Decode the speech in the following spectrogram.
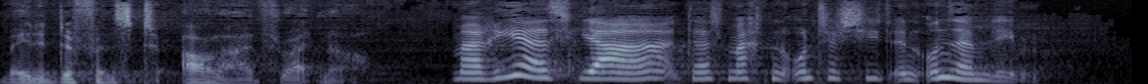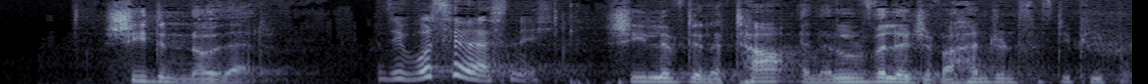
made a difference to our lives right now. Marias Ja, das macht einen Unterschied in unserem Leben. She didn't know that. Sie wusste das nicht. She lived in a town in a little village of 150 people.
